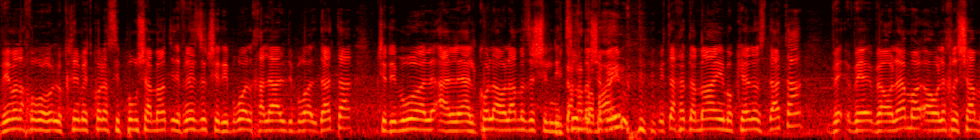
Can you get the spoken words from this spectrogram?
ואם אנחנו לוקחים את כל הסיפור שאמרתי לפני זה, כשדיברו על חלל, דיברו על דאטה, כשדיברו על, על, על כל העולם הזה של ניצול משאבים? מתחת למים, אוקיינוס דאטה, ו- ו- והעולם הולך לשם.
